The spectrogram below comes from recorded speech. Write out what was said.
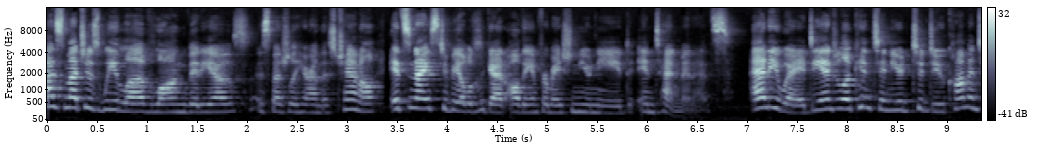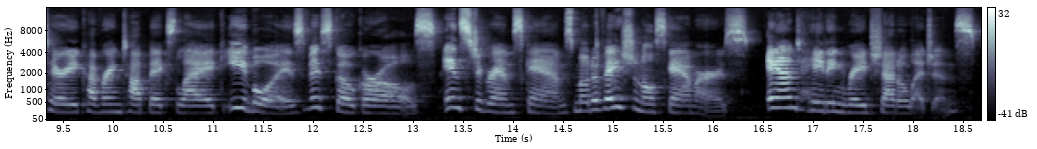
As much as we love long videos, especially here on this channel, it's nice to be able to get all the information you need in 10 minutes. Anyway, D'Angelo continued to do commentary covering topics like e-boys, VSCO girls, Instagram scams, motivational scammers, and hating Raid Shadow Legends.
